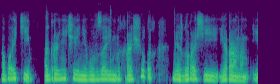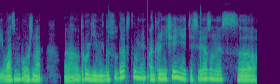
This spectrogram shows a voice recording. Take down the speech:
обойти ограничения во взаимных расчетах между Россией, Ираном и, возможно, э, другими государствами. Ограничения эти связаны с э,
